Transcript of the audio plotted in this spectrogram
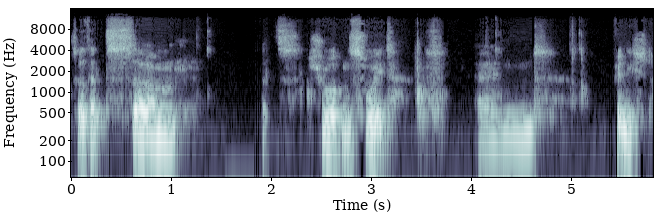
So that's, um, that's short and sweet and finished.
